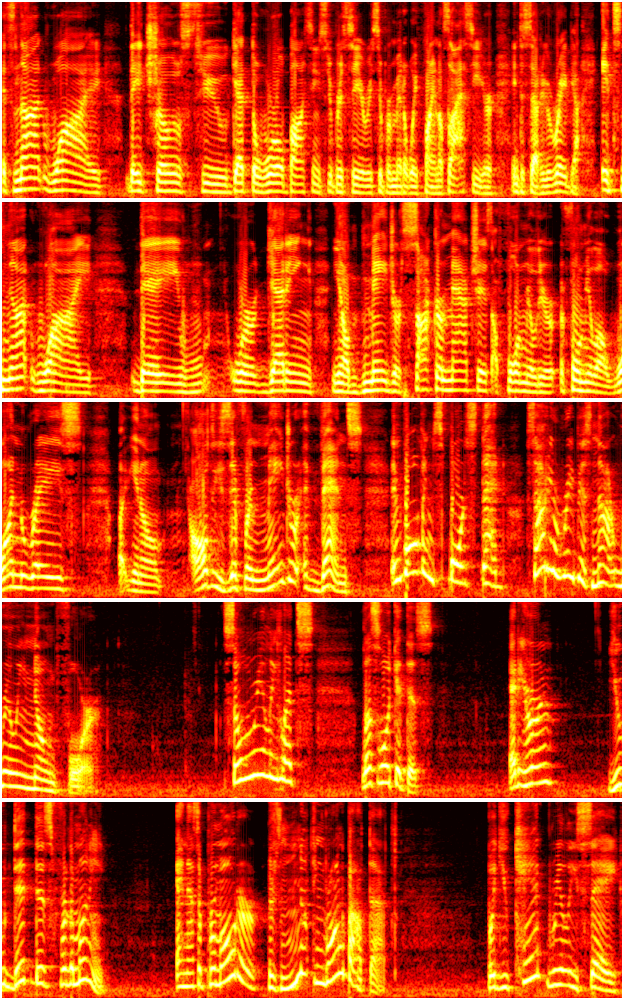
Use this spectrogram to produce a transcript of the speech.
It's not why they chose to get the World Boxing Super Series Super Middleweight Finals last year into Saudi Arabia. It's not why they were getting, you know, major soccer matches, a Formula a Formula 1 race, uh, you know, all these different major events involving sports that Saudi Arabia is not really known for. So really let's let's look at this. Eddie Hearn you did this for the money. And as a promoter, there's nothing wrong about that. But you can't really say,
